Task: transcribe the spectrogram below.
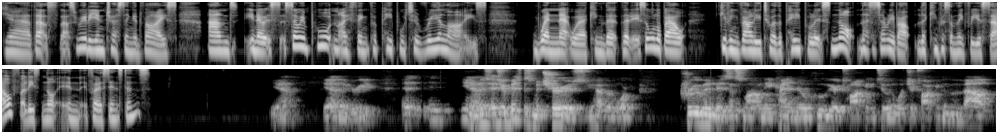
Yeah, that's that's really interesting advice. And you know, it's so important I think for people to realize when networking that that it's all about giving value to other people. It's not necessarily about looking for something for yourself, at least not in the first instance. Yeah, yeah, I agree. And, and, you know, as, as your business matures, you have a more proven business model, you kind of know who you're talking to and what you're talking to them about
